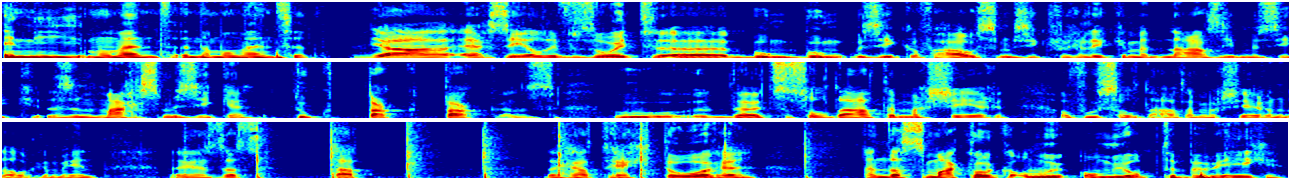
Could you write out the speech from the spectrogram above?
in, die moment, in dat moment zit. Ja, RZL heeft ooit eh boem boem muziek of house muziek vergeleken met nazi-muziek. Dat is een marsmuziek, hè. Toek, tak, tak. Dat is hoe Duitse soldaten marcheren. Of hoe soldaten marcheren in het algemeen. Dat, is- dat, is- dat, dat gaat rechtdoor, hè. En dat is makkelijk om, je op te bewegen.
